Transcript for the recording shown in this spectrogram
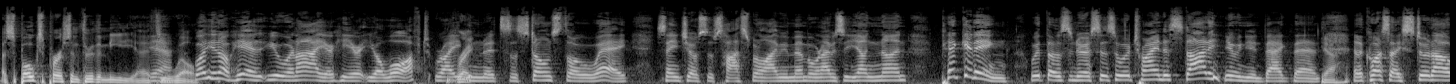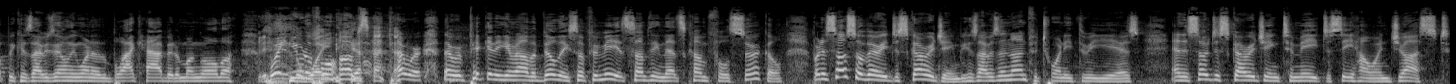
a spokesperson through the media, if Yeah. you will? Well, you know, here you and I are here at your loft, right? Right. And it's a stone's throw away, St. Joseph's Hospital. I remember when I was a young nun picketing with those nurses who were trying to start a union back then. Yeah. And of course, I stood out because I was the only one in the black habit among all the white The white- uniforms yeah. that were that were picketing around the building. So for me, it's something that's come full circle. But it's also very discouraging because I was a nun for 23 years, and it's so discouraging to me to see how unjust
